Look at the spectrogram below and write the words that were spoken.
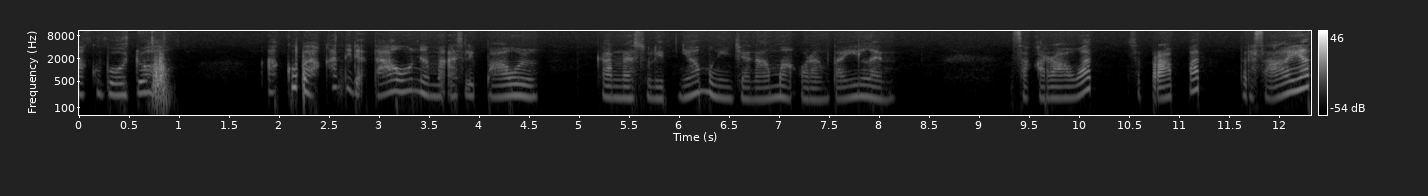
Aku bodoh. Aku bahkan tidak tahu nama asli Paul karena sulitnya mengeja nama orang Thailand. Sakarawat, seperapat, tersayat,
